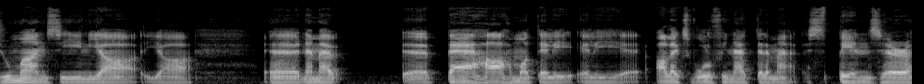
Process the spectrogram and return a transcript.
Jumansiin ja, ja öö, nämä päähahmot, eli, eli Alex Wolfin näyttelemä Spencer,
